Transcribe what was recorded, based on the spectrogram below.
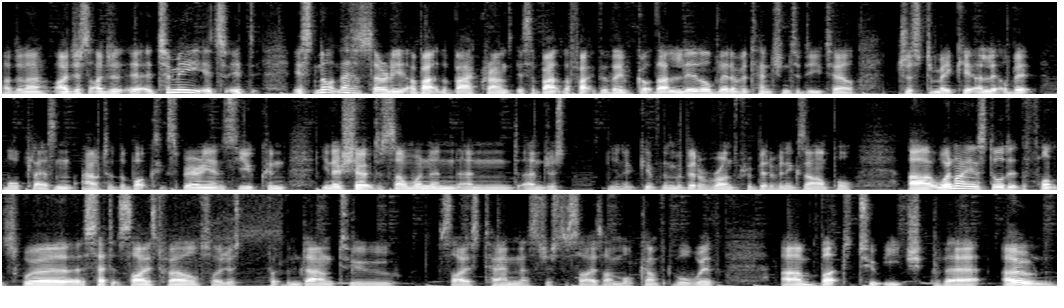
I don't know. I just, I just, to me, it's it, it's not necessarily about the background. It's about the fact that they've got that little bit of attention to detail, just to make it a little bit more pleasant out of the box experience. You can, you know, show it to someone and and and just you know give them a bit of a run through a bit of an example. Uh, when I installed it, the fonts were set at size 12, so I just put them down to size 10. That's just a size I'm more comfortable with, um, but to each their own.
